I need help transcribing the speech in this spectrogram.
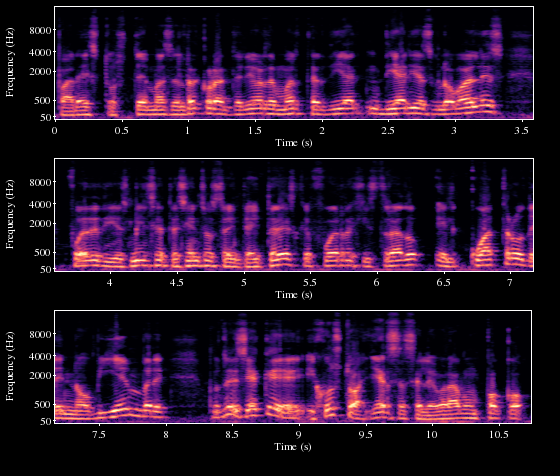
para estos temas. El récord anterior de muertes diarias globales fue de 10.733, que fue registrado el 4 de noviembre. Pues decía que, y justo ayer se celebraba un poco,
